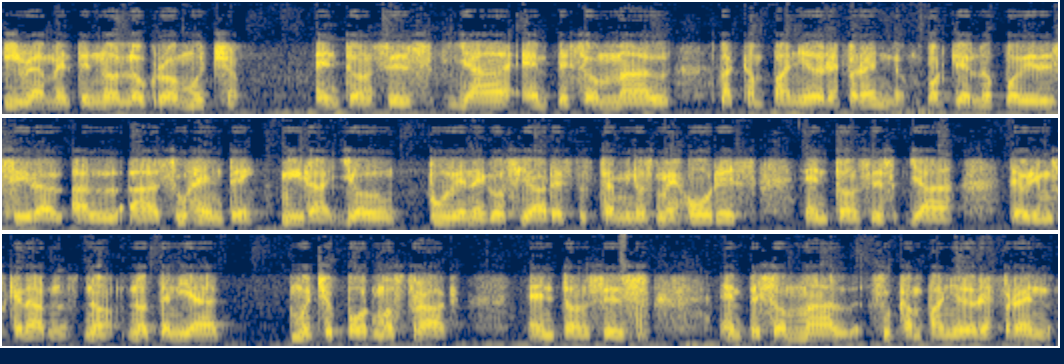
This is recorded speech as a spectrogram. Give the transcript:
y realmente no logró mucho. Entonces ya empezó mal la campaña de referéndum, porque él no podía decir al- al- a su gente, mira, yo pude negociar estos términos mejores, entonces ya deberíamos quedarnos. No, no tenía mucho por mostrar. Entonces empezó mal su campaña de referéndum.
